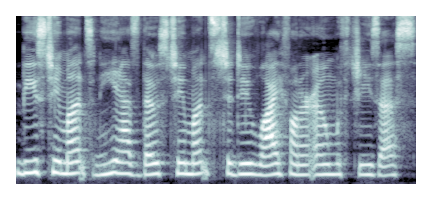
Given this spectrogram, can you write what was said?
these two months and He has those two months to do life on our own with Jesus.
